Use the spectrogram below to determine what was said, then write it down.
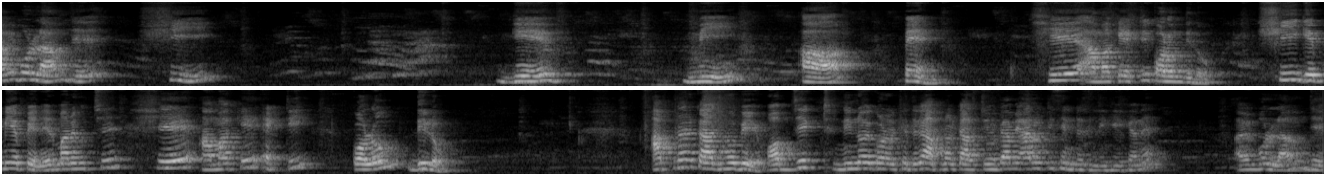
আমি বললাম যে she gave me a pen সে আমাকে একটি কলম দিল। She gave me a pen এর মানে হচ্ছে সে আমাকে একটি কলম দিল। আপনার কাজ হবে অবজেক্ট নির্ণয় করার ক্ষেত্রে আপনার কাজটি হবে, আমি আরও একটি সেন্টেন্স লিখি এখানে। আমি বললাম যে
